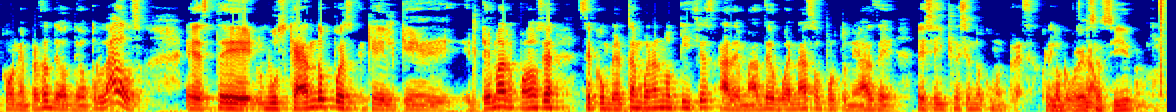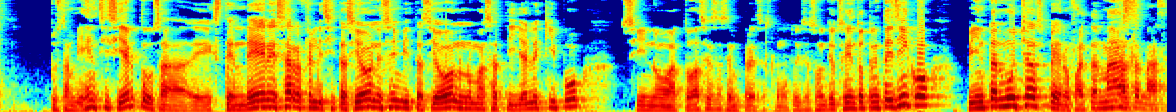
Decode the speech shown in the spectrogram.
con empresas de, de otros lados, este, buscando pues que el, que el tema de responsabilidad se convierta en buenas noticias, además de buenas oportunidades de, de seguir creciendo como empresa. que es lo que empresa, sí. Pues también, sí, cierto. O sea, extender esa felicitación, esa invitación, no nomás a ti y al equipo, sino a todas esas empresas. Como tú dices, son 135, pintan muchas, pero faltan más. Falta más,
